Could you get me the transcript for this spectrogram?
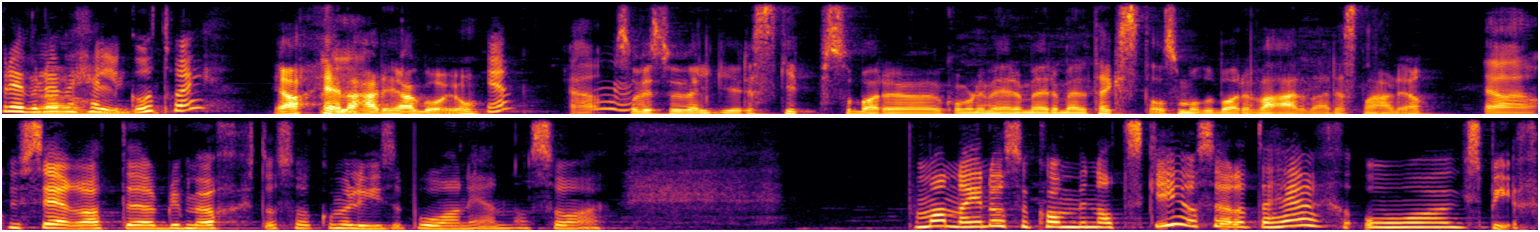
For det er vel over helga, tror jeg. Ja, hele helga går jo. Ja. Ja. Så hvis du velger skip, så bare kommer det mer og mer, og mer tekst, og så må du bare være der resten av helga. ja, ja. Du ser at det blir mørkt, og så kommer lyset på han igjen, og så På mandagen da så kommer Natski og ser dette her, og spyr.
